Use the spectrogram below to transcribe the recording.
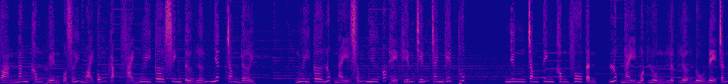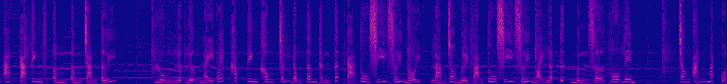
toàn năng không huyền của giới ngoại cũng gặp phải nguy cơ sinh tử lớn nhất trong đời. Nguy cơ lúc này giống như có thể khiến chiến tranh kết thúc. Nhưng trong tinh không vô tận, lúc này một luồng lực lượng đủ để chấn áp cả tinh ầm ầm tràn tới. Luồng lực lượng này quét khắp tinh không chấn động tâm thần tất cả tu sĩ giới nội, làm cho 10 vạn tu sĩ giới ngoại lập tức mừng rỡ hô lên. Trong ánh mắt của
